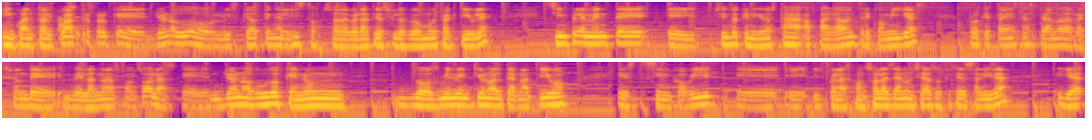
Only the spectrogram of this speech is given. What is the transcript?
en cuanto al 4 creo que yo no dudo Luis que lo tengan listo. O sea de verdad yo sí los veo muy factible. Simplemente eh, siento que Nintendo está apagado entre comillas porque también está esperando la reacción de, de las nuevas consolas. Eh, yo no dudo que en un 2021 alternativo, este, sin COVID eh, eh, y con las consolas ya anunciadas su fecha de salida, y ya,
